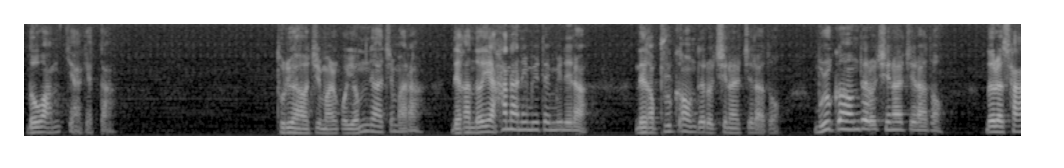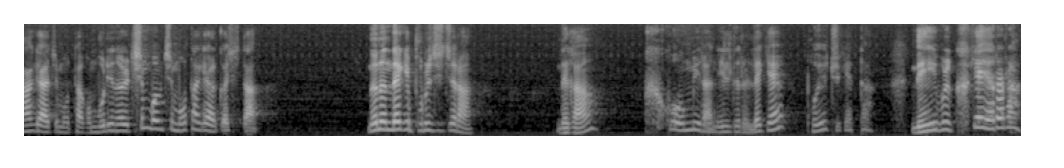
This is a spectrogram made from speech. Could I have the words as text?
너와 함께 하겠다. 두려워하지 말고 염려하지 마라. 내가 너의 하나님이 됨이니라. 내가 불 가운데로 지날지라도 물 가운데로 지날지라도 너를 상하게 하지 못하고 물이 너를 침범치 못하게 할 것이다. 너는 내게 부르짖으라. 내가 크고 은밀한 일들을 내게 보여주겠다. 내 입을 크게 열어라.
